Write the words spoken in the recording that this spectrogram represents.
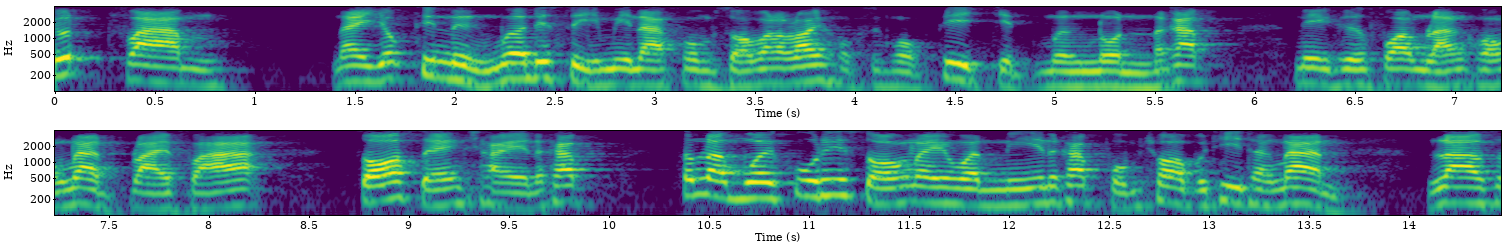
ยุทธฟาร์มในยกที่ 1 เมื่อวันที่ 4 มีนาคม2566 ที่จิตเมืองนนท์นะครับ นี่คือฟอร์มหลังของด้านปลายฟ้าซอแสงชัยนะครับสำหรับมวยคู่ที่ 2 ในวันนี้นะครับ ผมชอบไปที่ทางด้านลาวส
